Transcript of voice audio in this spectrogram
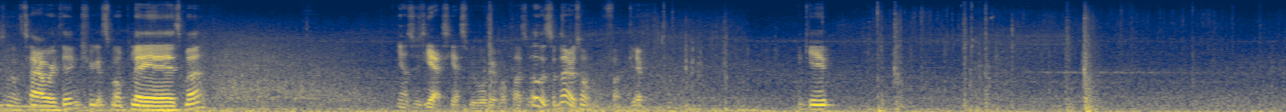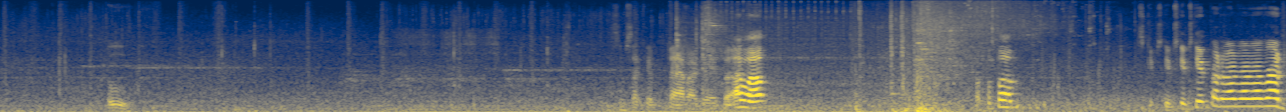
Some tower thing. Should we get some more plasma? The answer is yes, yes, we will get more plasma. Oh, there's some there as well. Fuck, yeah. Thank you. Ooh. Seems like a bad idea, but oh well. Bum, bum, bum. Skip, skip, skip, skip. Run, run, run, run, run.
